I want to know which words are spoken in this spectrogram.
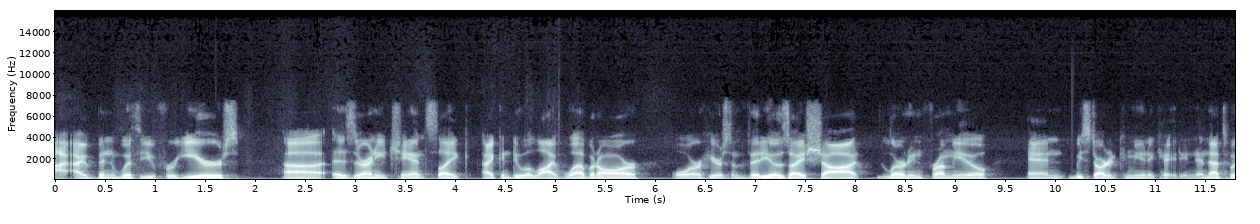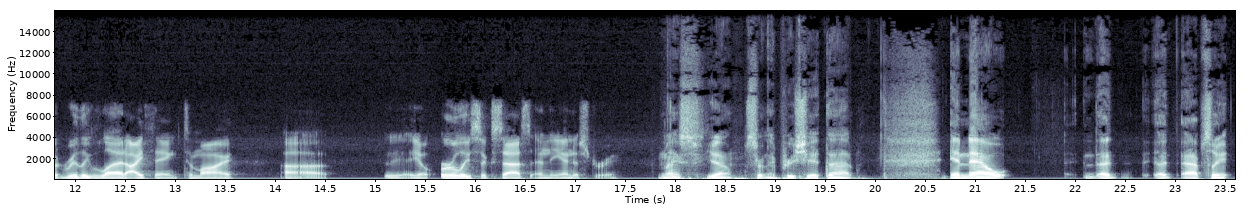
I, have been with you for years. Uh, is there any chance like I can do a live webinar or here's some videos I shot learning from you? And we started communicating. And that's what really led, I think, to my, uh, you know, early success in the industry. Nice. Yeah, certainly appreciate that. And now, uh, absolutely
